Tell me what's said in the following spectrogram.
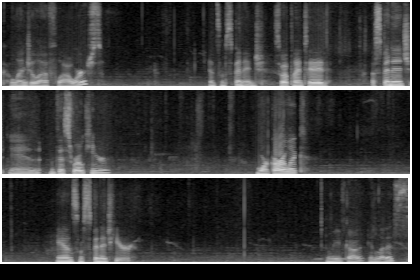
calendula flowers and some spinach. So I planted a spinach in this row here, more garlic, and some spinach here. And we've got a lettuce,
